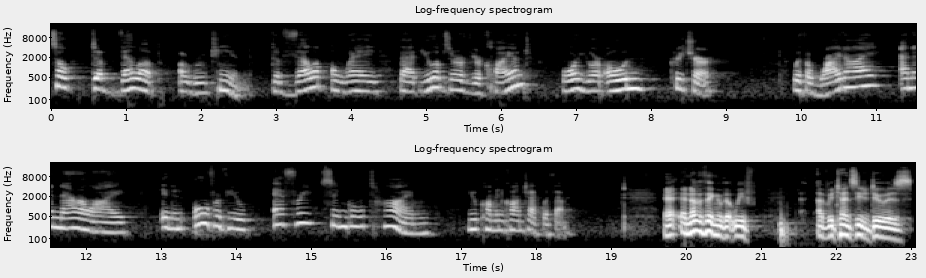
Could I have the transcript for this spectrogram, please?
So develop a routine, develop a way that you observe your client or your own creature with a wide eye and a narrow eye in an overview every single time you come in contact with them. Another thing that we've have a tendency to do is,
